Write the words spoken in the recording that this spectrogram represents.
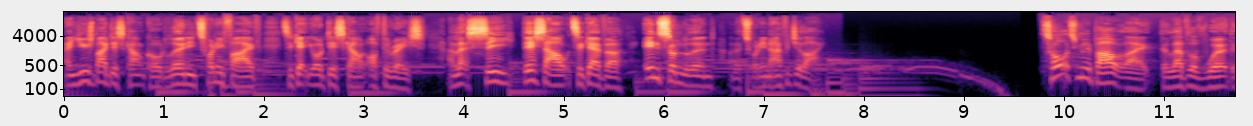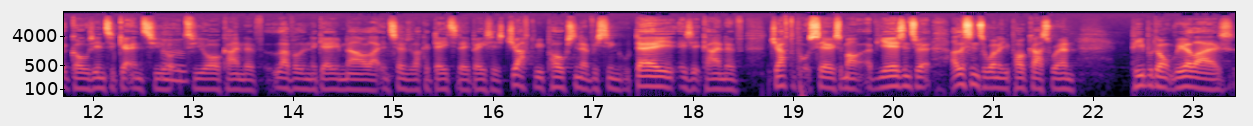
and use my discount code LEARNING25 to get your discount off the race. And let's see this out together in Sunderland on the 29th of July. Talk to me about like the level of work that goes into getting to your to your kind of level in the game now, like in terms of like a day to day basis. Do you have to be posting every single day? Is it kind of do you have to put serious amount of years into it? I listened to one of your podcasts when people don't realize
